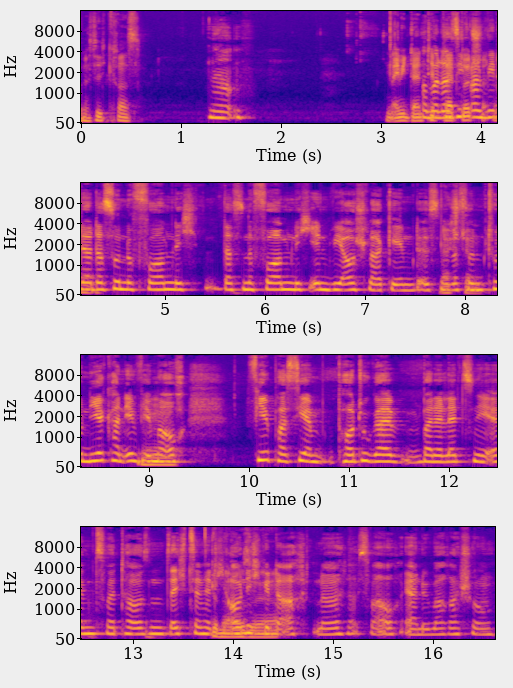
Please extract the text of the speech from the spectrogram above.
Richtig krass. Ja. Nein, Aber da sieht man wieder, ja. dass so eine Form nicht, dass eine Form nicht irgendwie ausschlaggebend ist. Ne? Das dass so ein. Turnier kann irgendwie Mhm. immer auch viel passieren. Portugal bei der letzten EM 2016 hätte ich auch Genauso, nicht ja. gedacht. Ne? Das war auch eher eine Überraschung.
